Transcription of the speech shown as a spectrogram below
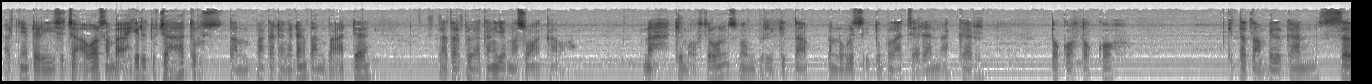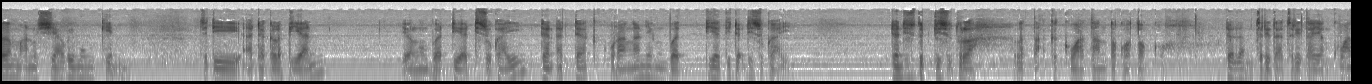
Artinya dari sejak awal sampai akhir itu jahat terus tanpa kadang-kadang tanpa ada latar belakang yang masuk akal nah Game of Thrones memberi kita penulis itu pelajaran agar tokoh-tokoh kita tampilkan semanusiawi mungkin. Jadi ada kelebihan yang membuat dia disukai dan ada kekurangan yang membuat dia tidak disukai. Dan di situ di situlah letak kekuatan tokoh-tokoh dalam cerita-cerita yang kuat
